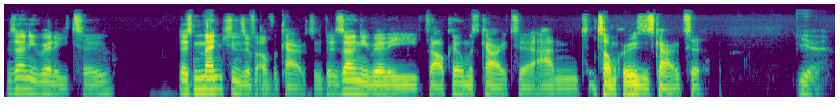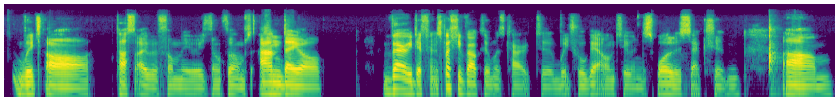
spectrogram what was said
there's only really two. There's mentions of other characters, but there's only really Val Kilmer's character and Tom Cruise's character, yeah, which are passed over from the original films, and they are very different, especially Val Kilmer's character, which we'll get onto in the spoilers section. Um,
